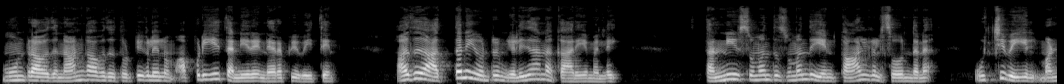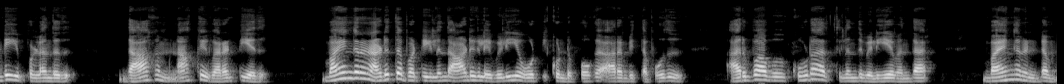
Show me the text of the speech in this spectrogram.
மூன்றாவது நான்காவது தொட்டிகளிலும் அப்படியே தண்ணீரை நிரப்பி வைத்தேன். அது அத்தனை ஒன்றும் எளிதான காரியமில்லை. தண்ணீர் சுமந்து சுமந்து என் கால்கள் சோர்ந்தன. உச்சி வெயில் மண்டையை பிளந்தது தாகம் நாக்கை வரட்டியது. பயங்கரன் அடுத்த பட்டியிலிருந்து ஆடுகளை வெளியே ஓட்டி கொண்டு போக ஆரம்பித்த போது அர்பாபு கூடாரத்திலிருந்து வெளியே வந்தார். பயங்கரனிடம்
